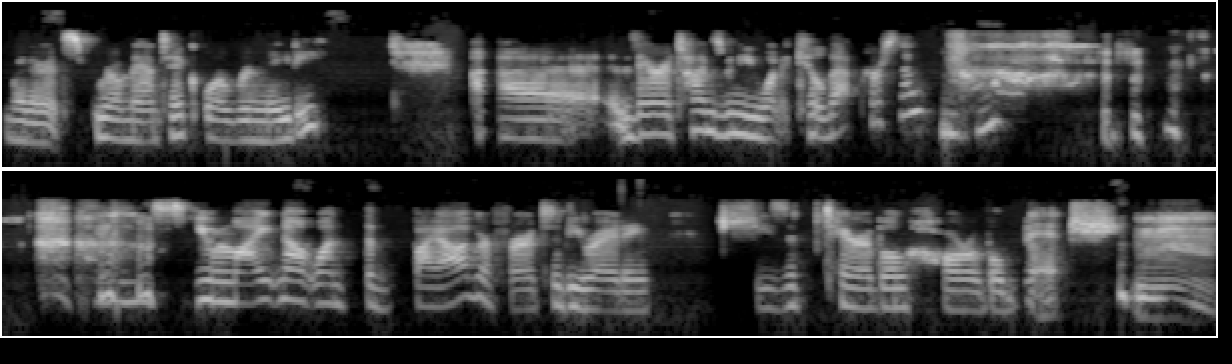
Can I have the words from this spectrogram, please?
whether it's romantic or roommatey, uh, there are times when you want to kill that person. and you might not want the biographer to be writing, she's a terrible, horrible bitch, Mm.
